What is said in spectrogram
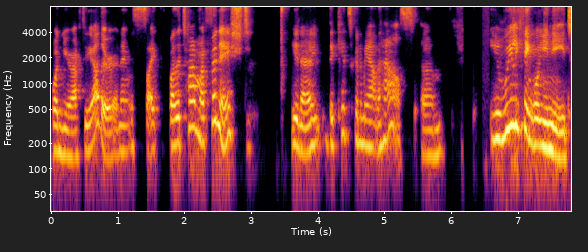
one year after the other, and it was like by the time I finished, you know, the kid's going to be out of the house. Um, you really think what you need.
